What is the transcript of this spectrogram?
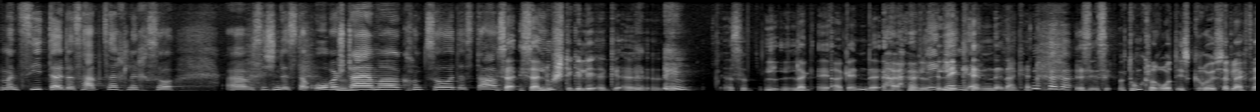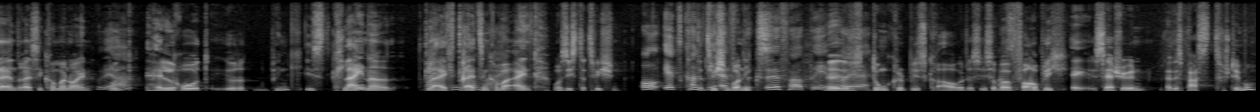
man sieht da das hauptsächlich so, äh, was ist denn das, der Obersteiermark und so, dass da Ist eine, ist eine lustige Le- äh, also La- äh, Agende, Legende. danke. Es ist, dunkelrot ist größer gleich 33,9 Ja. und hellrot oder pink ist kleiner gleich 13,1. 13,1. Was ist dazwischen? Oh, jetzt kommt Dazwischen war nichts. ÖVP. Das oh dunkel bis grau, das ist aber farblich äh, sehr schön. Ja, das passt zur Stimmung.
